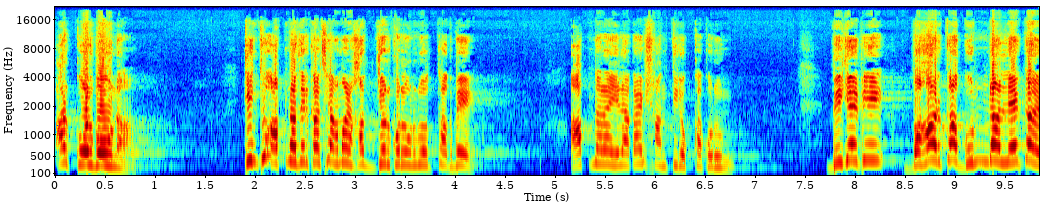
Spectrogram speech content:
আর করবও না কিন্তু আপনাদের কাছে আমার হাত জোর করে অনুরোধ থাকবে আপনারা এলাকায় শান্তি রক্ষা করুন बीजेपी बाहर का गुंडा लेकर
